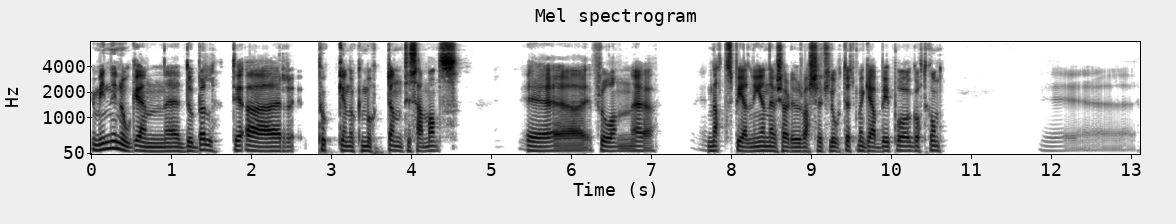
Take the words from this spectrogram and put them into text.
Min är nog en eh, dubbel. Det är Pucken och Murten tillsammans. Eh, från eh, nattspelningen när vi körde ur varselklotet med Gabby på Gotcon. Eh,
